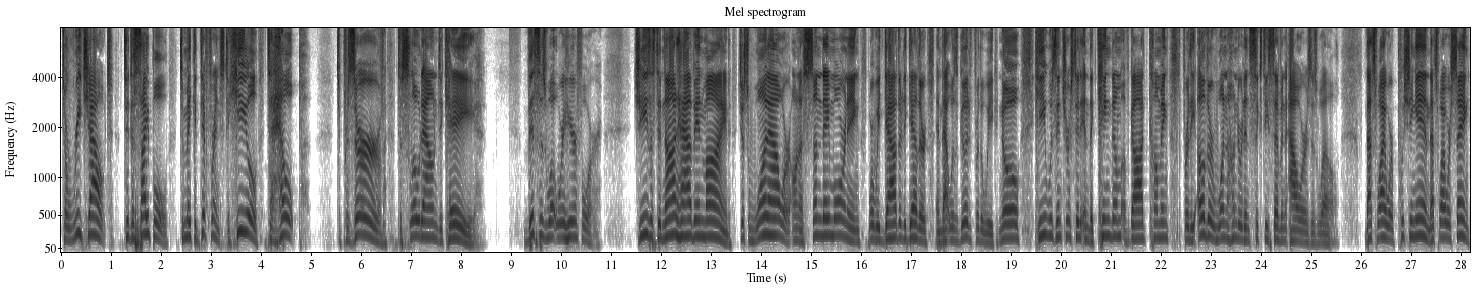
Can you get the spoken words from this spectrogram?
to reach out, to disciple, to make a difference, to heal, to help, to preserve, to slow down decay. This is what we're here for. Jesus did not have in mind just one hour on a Sunday morning where we'd gather together and that was good for the week. No, he was interested in the kingdom of God coming for the other 167 hours as well. That's why we're pushing in. That's why we're saying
